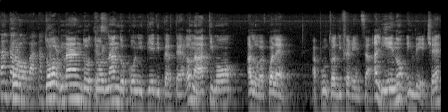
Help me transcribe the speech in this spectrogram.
Tanta Tor- roba, tanta tornando, roba. tornando con i piedi per terra un attimo, allora qual è appunto la differenza? Alieno invece,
